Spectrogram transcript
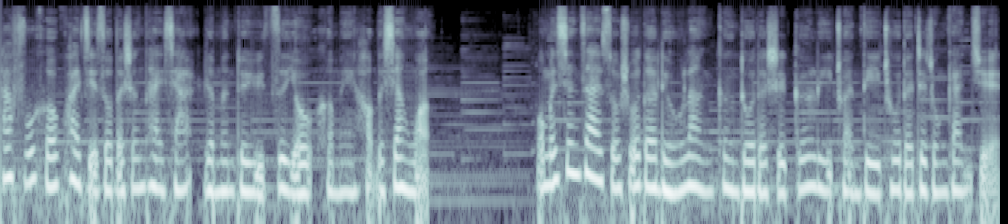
它符合快节奏的生态下人们对于自由和美好的向往。我们现在所说的流浪，更多的是歌里传递出的这种感觉，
